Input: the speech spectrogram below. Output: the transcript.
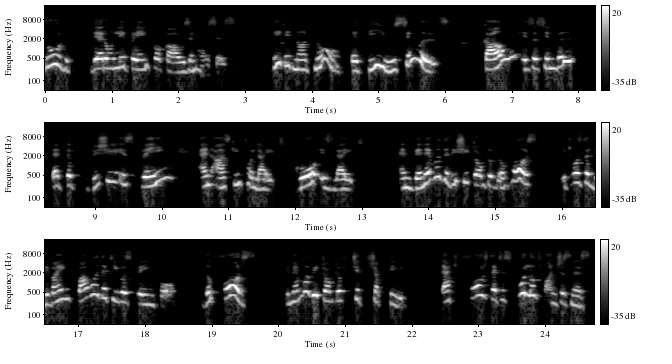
crude, they are only praying for cows and horses. They did not know that we use symbols. Cow is a symbol that the Rishi is praying and asking for light. Go is light. And whenever the Rishi talked of the horse, it was the divine power that he was praying for. The force. Remember, we talked of Chit Shakti, that force that is full of consciousness.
